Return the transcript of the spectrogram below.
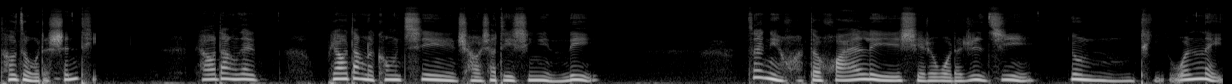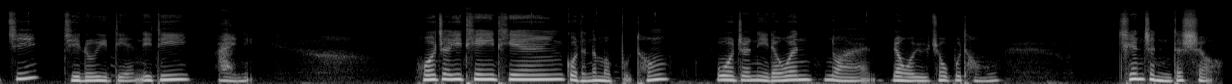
偷走我的身体？飘荡在飘荡的空气，嘲笑地心引力。在你的怀里写着我的日记，用体温累积记录一点一滴爱你。活着一天一天过得那么普通，握着你的温暖让我与众不同，牵着你的手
